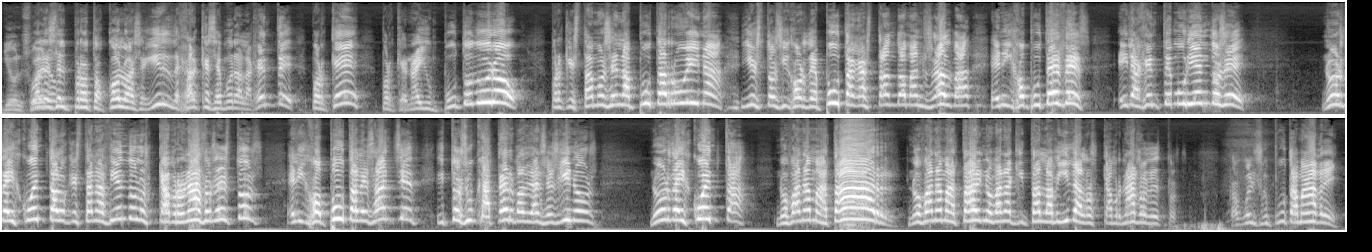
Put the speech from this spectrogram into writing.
y un ¿Cuál es el protocolo a seguir? Dejar que se muera la gente. ¿Por qué? Porque no hay un puto duro. Porque estamos en la puta ruina. Y estos hijos de puta gastando a mansalva en hijoputeces. Y la gente muriéndose. ¿No os dais cuenta lo que están haciendo los cabronazos estos? El hijo puta de Sánchez y toda su caterva de asesinos. ¿No os dais cuenta? Nos van a matar. Nos van a matar y nos van a quitar la vida los cabronazos estos. Cago en su puta madre.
